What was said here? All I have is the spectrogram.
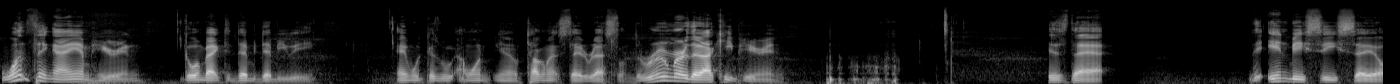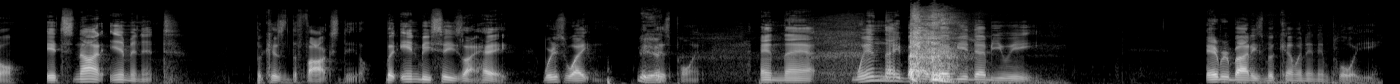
One thing I am hearing, going back to WWE, and because I want, you know, talking about state of wrestling, the rumor that I keep hearing is that the NBC sale, it's not imminent because of the Fox deal. But NBC's like, hey, we're just waiting Yeah. at this point. And that when they buy WWE, everybody's becoming an employee.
